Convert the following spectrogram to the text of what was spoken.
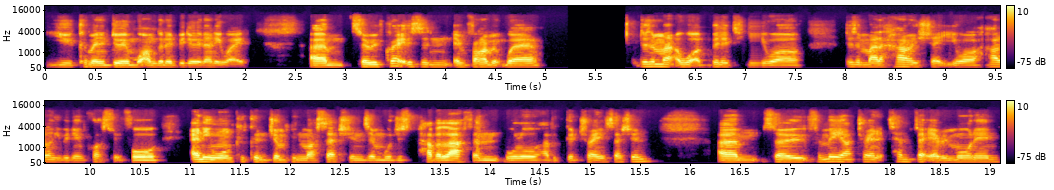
You come in and doing what I'm going to be doing anyway. Um, so we've created this environment where it doesn't matter what ability you are, doesn't matter how in shape you are, how long you've been doing CrossFit for, anyone can, can jump in my sessions and we'll just have a laugh and we'll all have a good training session. Um, so for me, I train at 10.30 every morning.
